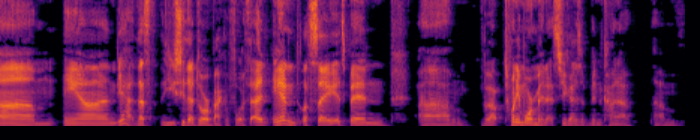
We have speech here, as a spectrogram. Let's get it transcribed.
Um, and yeah, that's you see that door back and forth. And, and let's say it's been um about twenty more minutes. You guys have been kind of um,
